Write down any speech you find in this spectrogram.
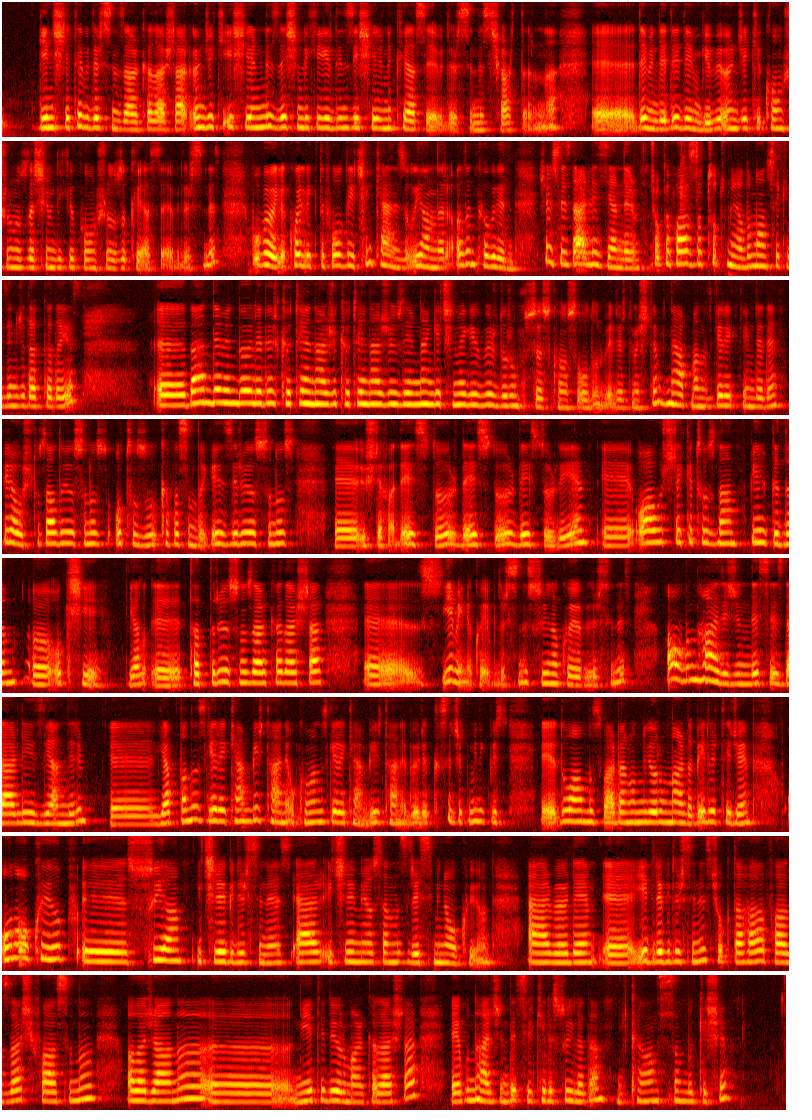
genişletebilirsiniz arkadaşlar. Önceki iş yerinizle şimdiki girdiğiniz iş yerini kıyaslayabilirsiniz şartlarını. E, demin de dediğim gibi önceki komşunuzla şimdiki komşunuzu kıyaslayabilirsiniz. Bu böyle kolektif olduğu için kendinize uyanları alın kabul edin. Şimdi siz değerli izleyenlerim çok da fazla tutmayalım 18. dakikadayız. Ee, ben demin böyle bir kötü enerji, kötü enerji üzerinden geçilme gibi bir durum söz konusu olduğunu belirtmiştim. Ne yapmanız gerektiğinde de bir avuç tuz alıyorsunuz. O tuzu kafasında gezdiriyorsunuz. Ee, üç defa destur, destur, destur diye. Ee, o avuçtaki tuzdan bir gıdım e, o kişiye tattırıyorsunuz arkadaşlar. Yemeğine koyabilirsiniz, suyuna koyabilirsiniz. Ama bunun haricinde siz değerli izleyenlerim e, yapmanız gereken bir tane okumanız gereken bir tane böyle kısacık minik bir e, duamız var. Ben onu yorumlarda belirteceğim. Onu okuyup e, suya içirebilirsiniz. Eğer içiremiyorsanız resmini okuyun. Eğer böyle e, yedirebilirsiniz çok daha fazla şifasını alacağını e, niyet ediyorum arkadaşlar. E, bunun haricinde sirkeli suyla da yıkansın bu kişi.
